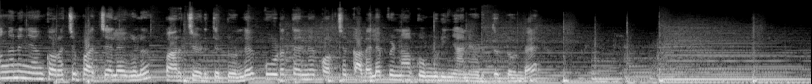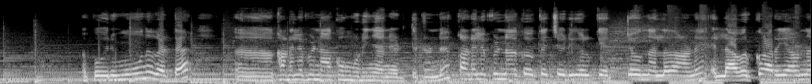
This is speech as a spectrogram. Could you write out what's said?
അങ്ങനെ ഞാൻ കുറച്ച് പച്ചിലകൾ പറിച്ചെടുത്തിട്ടുണ്ട്. കൂടെ തന്നെ കുറച്ച് കടലപ്പിണ്ണാക്കും കൂടി ഞാൻ എടുത്തിട്ടുണ്ട്. അപ്പോൾ ഒരു മൂന്ന് കട്ട കടലപ്പിണ്ണാക്കും കൂടി ഞാൻ എടുത്തിട്ടുണ്ട്. കടലപ്പിണ്ണാക്കൊക്കെ ചെടികൾക്ക് ഏറ്റവും നല്ലതാണ്. എല്ലാവർക്കും അറിയാവുന്ന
